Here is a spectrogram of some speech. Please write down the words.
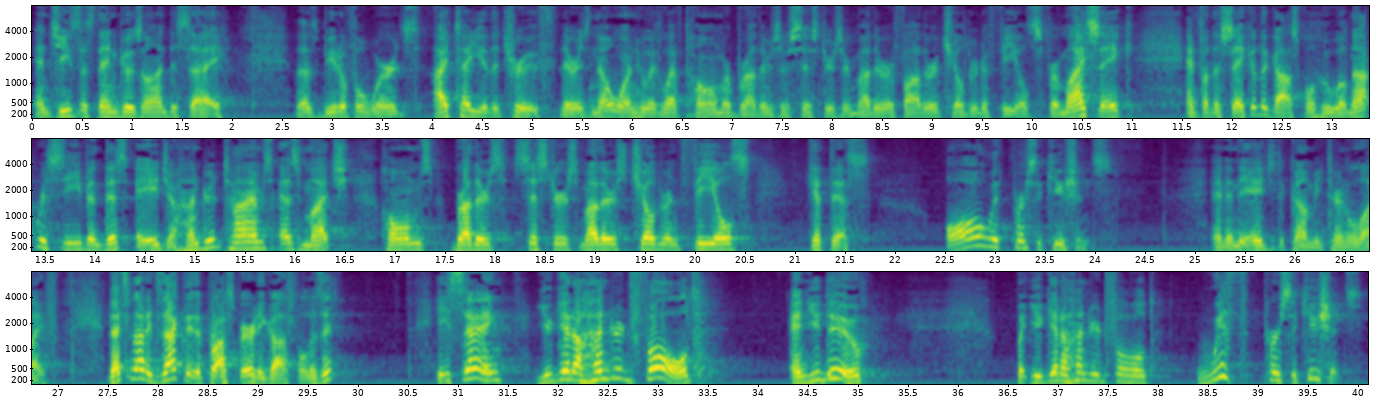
And Jesus then goes on to say, those beautiful words, I tell you the truth, there is no one who has left home or brothers or sisters or mother or father or children or fields for my sake and for the sake of the gospel, who will not receive in this age a hundred times as much homes, brothers, sisters, mothers, children, fields. Get this. All with persecutions. And in the age to come, eternal life. That's not exactly the prosperity gospel, is it? He's saying, you get a hundredfold, and you do, but you get a hundredfold with persecutions.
